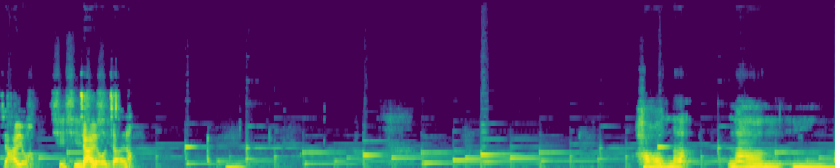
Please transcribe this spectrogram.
加油，谢谢，加油加油！嗯，好，那那嗯，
